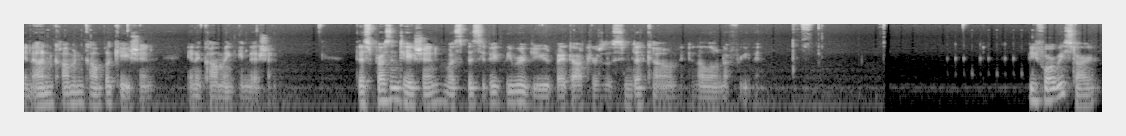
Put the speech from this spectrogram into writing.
an uncommon complication in a common condition. This presentation was specifically reviewed by Drs. Lucinda Kohn and Ilona Frieden. Before we start,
